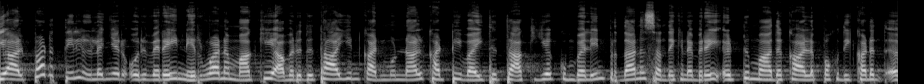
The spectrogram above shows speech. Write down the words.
யாழ்ப்பாணத்தில் இளைஞர் ஒருவரை நிர்வாணமாக்கி அவரது தாயின் கண் முன்னால் கட்டி வைத்து தாக்கிய கும்பலின் பிரதான சந்தேக நபரை எட்டு மாத கால பகுதி கடந்த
